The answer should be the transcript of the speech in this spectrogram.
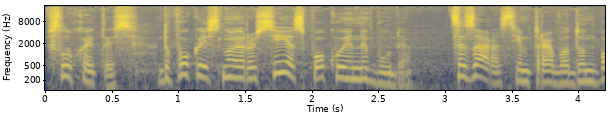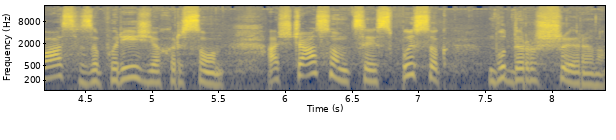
Вслухайтесь, допоки існує Росія, спокою не буде. Це зараз їм треба Донбас, Запоріжжя, Херсон. А з часом цей список буде розширено.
